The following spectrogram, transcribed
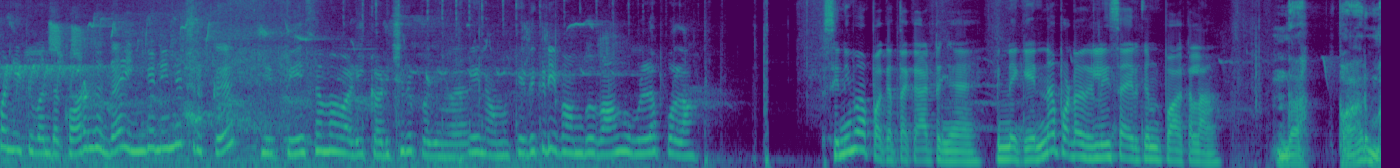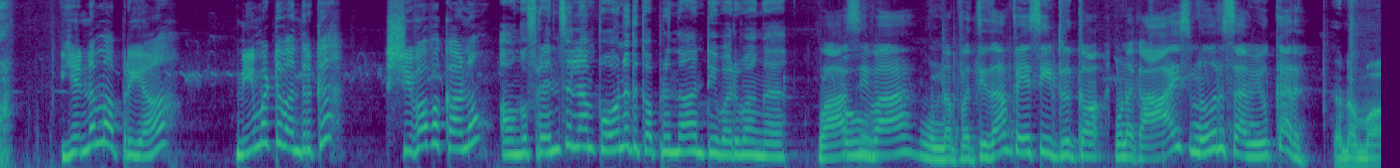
பண்ணிட்டு வந்த குரங்குங்க இங்க நின்னுட்டு இருக்கு நீ பேசாம வழி கடிச்சிட்டு ஏய் நமக்கு எதுக்கடி வம்பு? வாங்க உள்ள போலாம். சினிமா பக்கத்தை காட்டுங்க. இன்னைக்கு என்ன படம் ரிலீஸ் ஆயிருக்குன்னு பார்க்கலாம். இந்தா பாருமா என்னம்மா பிரியா? நீ மட்டும் வந்திருக்க? சிவாவை காணும்? அவங்க ஃப்ரெண்ட்ஸ் எல்லாம் போனதுக்கு அப்புறம் தான் ஆண்டி வருவாங்க. வா சிவா. உன்னை பத்தி தான் பேசிட்டு இருக்கோம். உனக்கு ஆயுஸ் நூறு சாமி. உட்காரு. என்னம்மா?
